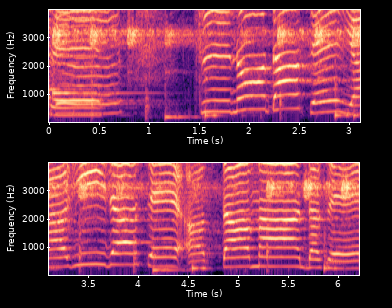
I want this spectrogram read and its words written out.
せ。角せやりせせ。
